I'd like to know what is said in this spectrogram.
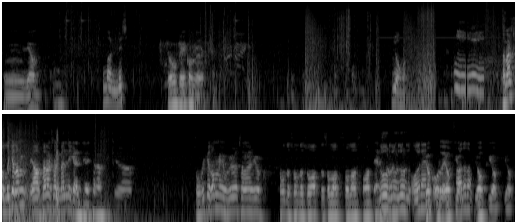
Hmm, biliyorum. Bunlar leş Çoğu fake onları. diyor mu? Tamer soldaki adam ya Tamer sen benle gel diye yeter artık ya. Soldaki adam mı vuruyor Tamer yok. Solda solda sol altta sol alt sol alt sol alt neresi Dur var? dur dur. O önemli. Yok orada yok Sağda yok. da- Yok yok yok.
